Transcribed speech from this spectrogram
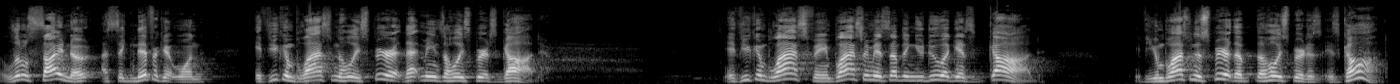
A little side note, a significant one. If you can blaspheme the Holy Spirit, that means the Holy Spirit's God. If you can blaspheme, blasphemy is something you do against God. If you can blaspheme the Spirit, the, the Holy Spirit is, is God.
